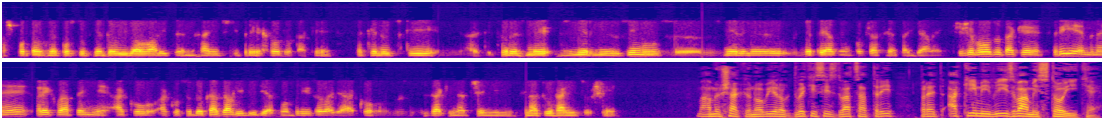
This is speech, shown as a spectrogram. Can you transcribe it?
až potom sme postupne dovydávali ten hraničný priechod, to také, také ľudský ktoré zmierňujú zimu, zmierňujú nepriazným počasie a tak ďalej. Čiže bolo to také príjemné prekvapenie, ako, ako sa dokázali ľudia zmobilizovať a ako s akým nadšením na tú hranicu šli. Máme však nový rok 2023. Pred akými výzvami stojíte?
